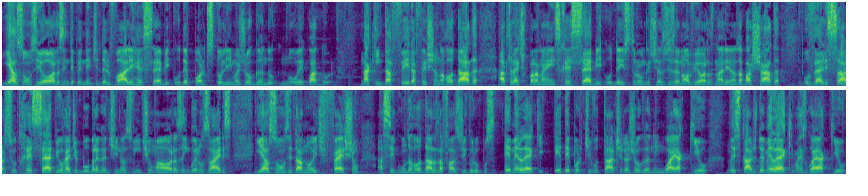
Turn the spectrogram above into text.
e às 11 horas Independente del Valle recebe o Deportes Tolima jogando no Equador. Na quinta-feira, fechando a rodada, Atlético Paranaense recebe o The Strongest às 19 horas na Arena da Baixada, o Vélez Sarsfield recebe o Red Bull Bragantino às 21 horas em Buenos Aires e às 11 da noite fecham a segunda rodada da fase de grupos Emelec e Deportivo Tátira jogando em Guayaquil, no estádio do Emelec, mas Guayaquil,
